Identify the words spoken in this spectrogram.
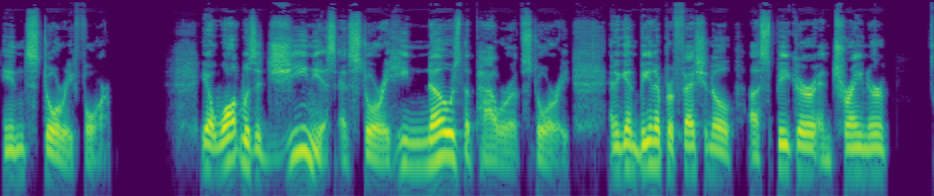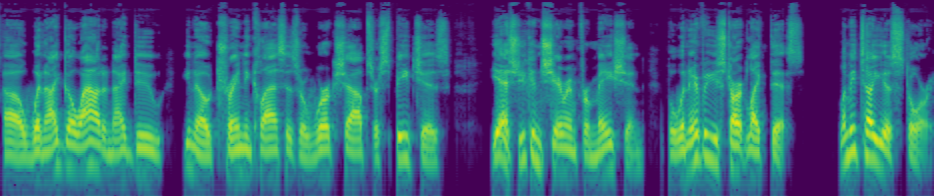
in story form. You know, Walt was a genius at story. He knows the power of story. And again, being a professional uh, speaker and trainer, uh, when I go out and I do, you know, training classes or workshops or speeches, yes, you can share information, but whenever you start like this, let me tell you a story.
